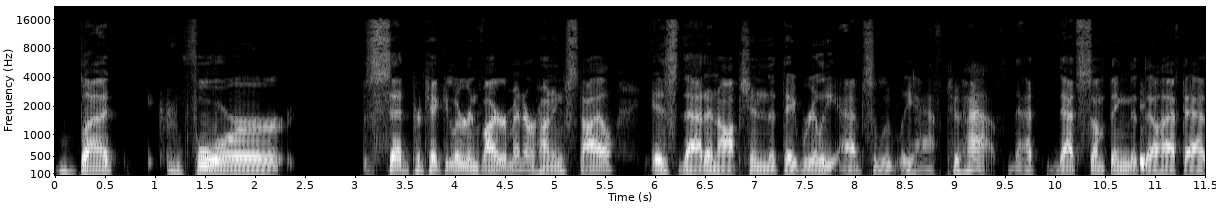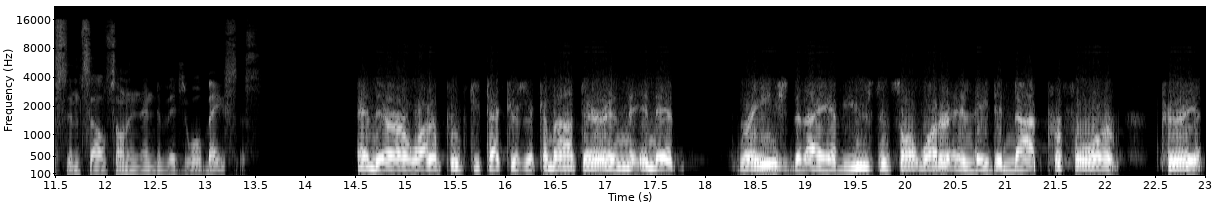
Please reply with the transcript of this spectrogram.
but for said particular environment or hunting style, is that an option that they really absolutely have to have? That that's something that they'll have to ask themselves on an individual basis. and there are waterproof detectors that come out there and in that range that I have used in saltwater, and they did not perform. Period.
